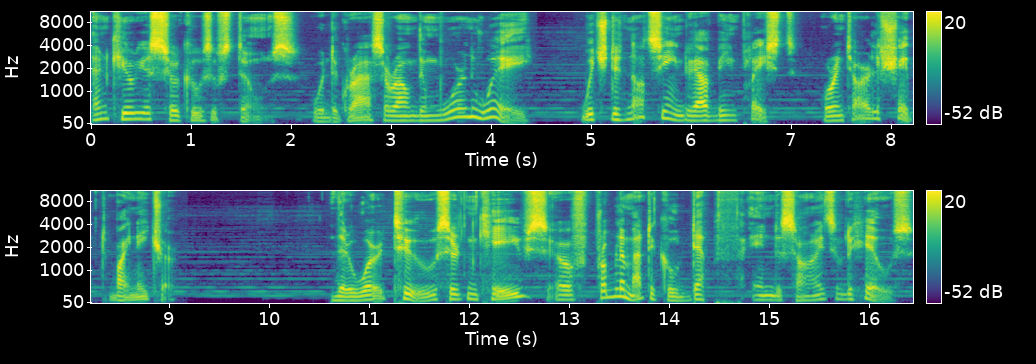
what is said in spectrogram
and curious circles of stones with the grass around them worn away, which did not seem to have been placed or entirely shaped by nature. There were, too, certain caves of problematical depth in the sides of the hills,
